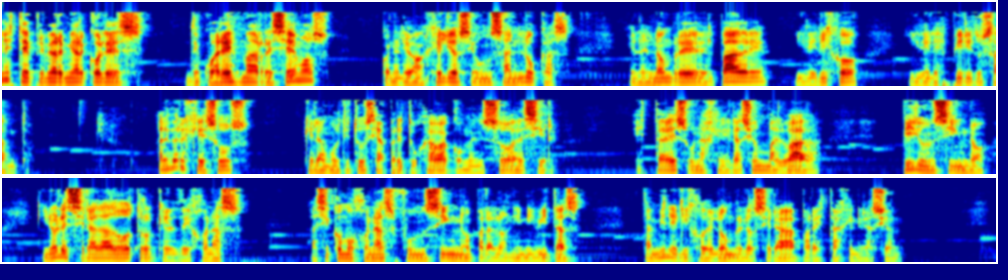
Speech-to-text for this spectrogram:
En este primer miércoles de Cuaresma recemos con el Evangelio según San Lucas, en el nombre del Padre, y del Hijo, y del Espíritu Santo. Al ver Jesús que la multitud se apretujaba, comenzó a decir, Esta es una generación malvada, pide un signo, y no le será dado otro que el de Jonás. Así como Jonás fue un signo para los ninivitas, también el Hijo del Hombre lo será para esta generación.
